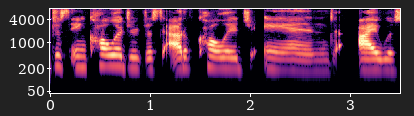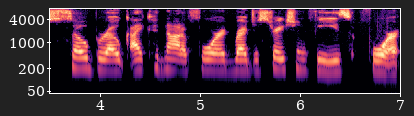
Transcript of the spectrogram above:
just in college or just out of college and I was so broke I could not afford registration fees for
